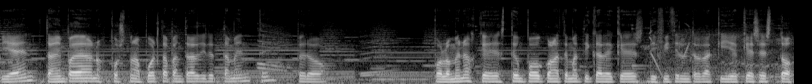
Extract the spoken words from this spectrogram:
Bien, también podría habernos puesto una puerta para entrar directamente, pero... Por lo menos que esté un poco con la temática de que es difícil entrar aquí. ¿Qué es esto?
